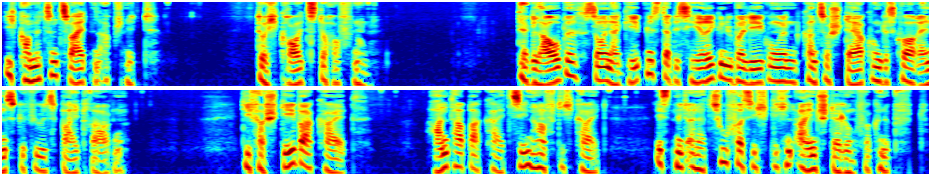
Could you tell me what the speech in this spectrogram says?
Ich komme zum zweiten Abschnitt. durchkreuzte Hoffnung. Der Glaube, so ein Ergebnis der bisherigen Überlegungen, kann zur Stärkung des Kohärenzgefühls beitragen. Die Verstehbarkeit, Handhabbarkeit, Sinnhaftigkeit ist mit einer zuversichtlichen Einstellung verknüpft.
